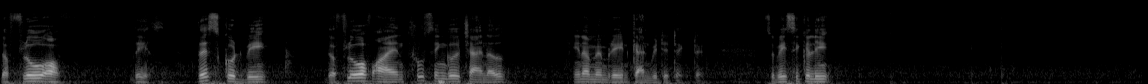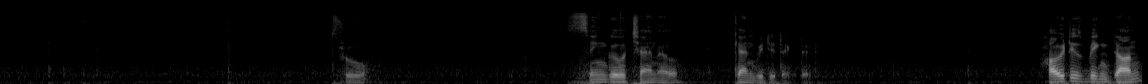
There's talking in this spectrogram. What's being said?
the flow of this this could be the flow of ion through single channel in a membrane can be detected. So, basically through single channel can be detected. How it is being done?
